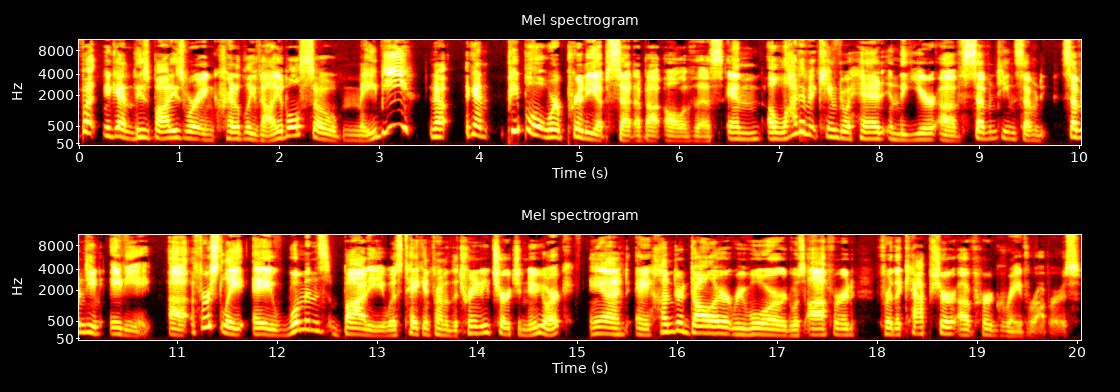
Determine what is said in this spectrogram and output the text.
But again, these bodies were incredibly valuable, so maybe? Now, again, people were pretty upset about all of this, and a lot of it came to a head in the year of 1770, 1788. Uh, firstly, a woman's body was taken from the Trinity Church in New York, and a $100 reward was offered for the capture of her grave robbers.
